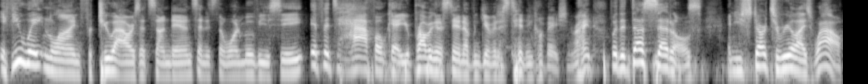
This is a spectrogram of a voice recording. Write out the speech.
If you wait in line for two hours at Sundance and it's the one movie you see, if it's half okay, you're probably going to stand up and give it a standing ovation, right? But the dust settles and you start to realize, wow,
